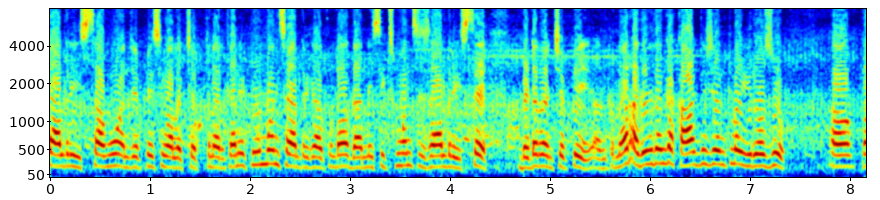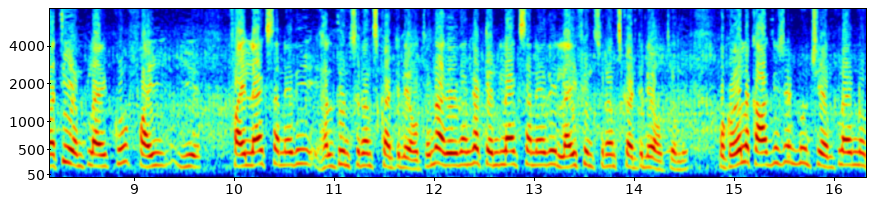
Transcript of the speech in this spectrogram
శాలరీ ఇస్తాము అని చెప్పేసి వాళ్ళకి చెప్తున్నారు. కానీ టూ మంత్స్ శాలరీ కాకుండా దాన్ని సిక్స్ మంత్స్ శాలరీ ఇస్తే బెటర్ అని చెప్పి అంటున్నారు. అదేవిధంగా కాగ్నిజెంట్లో ఈరోజు ప్రతి ఎంప్లాయీకు ఫైవ్ ఫైవ్ ల్యాక్స్ అనేది హెల్త్ ఇన్సూరెన్స్ కంటిన్యూ అవుతుంది. అదేవిధంగా టెన్ ల్యాక్స్ అనేది లైఫ్ ఇన్సూరెన్స్ కంటిన్యూ అవుతుంది. ఒకవేళ కాగ్నిజెంట్ నుంచి ఎంప్లాయీను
